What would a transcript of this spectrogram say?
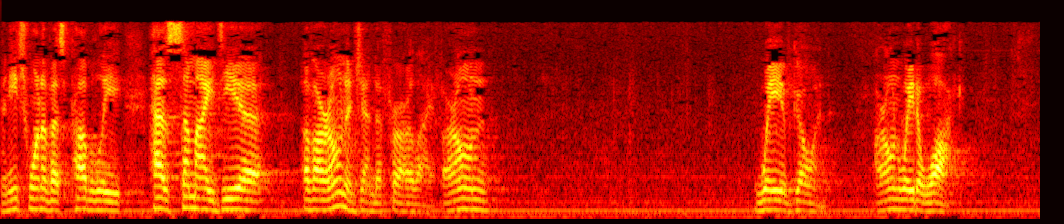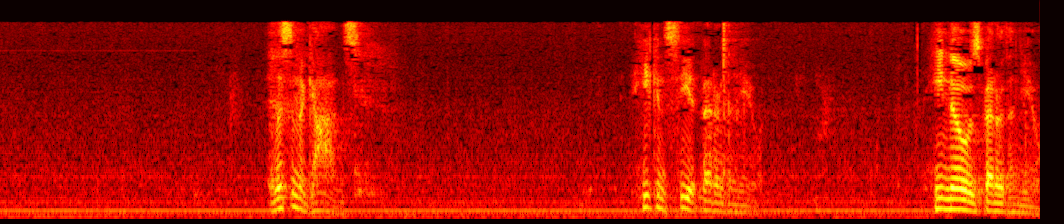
And each one of us probably has some idea of our own agenda for our life, our own way of going, our own way to walk. Listen to God's. He can see it better than you. He knows better than you.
